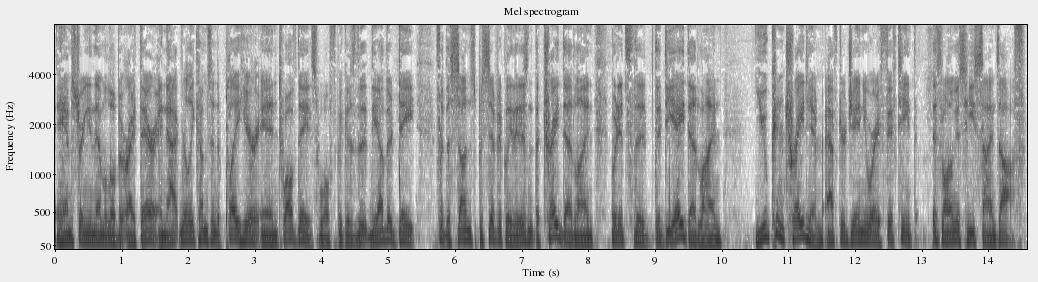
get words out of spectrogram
hamstringing them a little bit right there. And that really comes into play here in 12 days, Wolf, because the, the other date for the Suns specifically that isn't the trade deadline, but it's the, the DA deadline. You can trade him after January 15th as long as he signs off.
